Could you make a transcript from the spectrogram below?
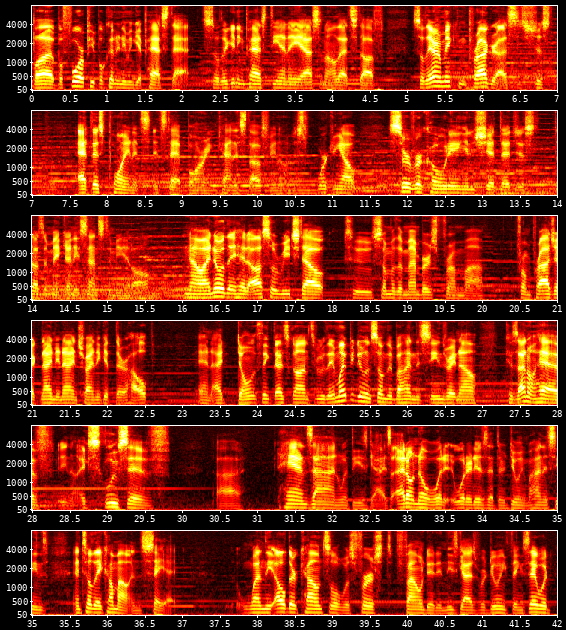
But before, people couldn't even get past that. So they're getting past DNAS and all that stuff. So they are making progress. It's just at this point, it's it's that boring kind of stuff. You know, just working out server coding and shit that just doesn't make any sense to me at all. Now I know they had also reached out to some of the members from uh, from Project 99 trying to get their help, and I don't think that's gone through. They might be doing something behind the scenes right now because I don't have you know exclusive uh, hands-on with these guys. I don't know what it, what it is that they're doing behind the scenes until they come out and say it. When the Elder Council was first founded and these guys were doing things, they would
